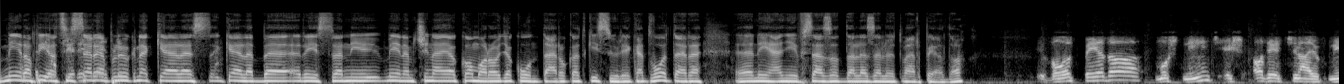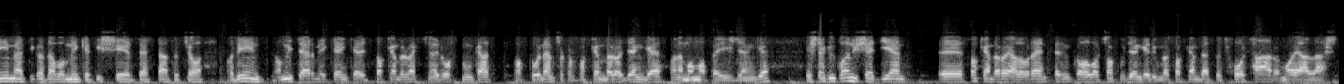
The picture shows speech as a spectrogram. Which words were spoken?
Miért a piaci szereplőknek kell, ezt, kell ebbe részt venni, miért nem csinálja a kamara, hogy a kontárokat kiszűrjék? Hát volt erre néhány évszázaddal ezelőtt már példa. Volt példa, most nincs, és azért csináljuk mi, mert igazából minket is sértett. Tehát, hogyha az én, a mi termékeinkkel egy szakember megcsinál egy rossz munkát, akkor nem csak a szakember a gyenge, hanem a mape is gyenge. És nekünk van is egy ilyen szakember ajánló rendszerünk, ahol csak úgy engedünk a szakembert, hogy hoz három ajánlást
